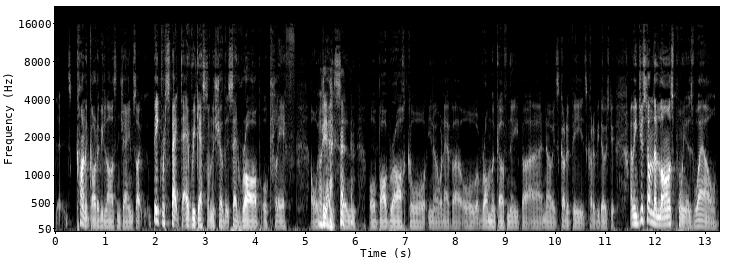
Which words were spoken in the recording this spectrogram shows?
it's kind of got to be Lars and James. Like big respect to every guest on the show that said Rob or Cliff or oh, Jason yeah. or Bob Rock or you know whatever or Ron McGovney. But uh, no, it's got to be it's got to be those two. I mean, just on the Lars point as well.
